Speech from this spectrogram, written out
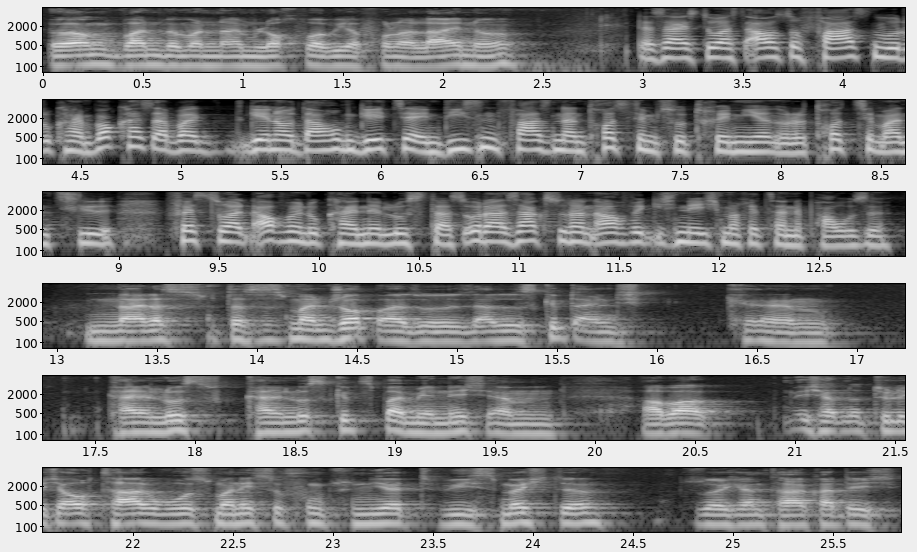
irgendwann, wenn man in einem Loch war, wieder von alleine. Das heißt, du hast auch so Phasen, wo du keinen Bock hast, aber genau darum geht es ja in diesen Phasen dann trotzdem zu trainieren oder trotzdem ein Ziel festzuhalten, auch wenn du keine Lust hast. Oder sagst du dann auch wirklich, nee, ich mache jetzt eine Pause? Nein, das, das ist mein Job. Also, also es gibt eigentlich ähm, keine Lust, keine Lust gibt es bei mir nicht. Ähm, aber ich habe natürlich auch Tage, wo es mal nicht so funktioniert, wie ich es möchte. Solch einen Tag hatte ich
